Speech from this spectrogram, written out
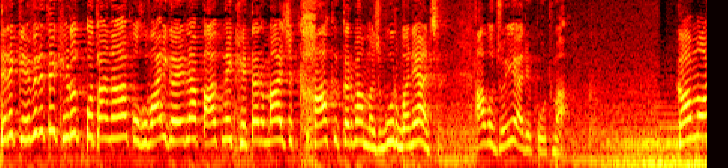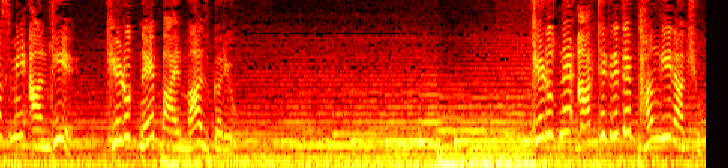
ત્યારે કેવી રીતે ખેડૂત પોતાના કોહવાઈ ગયેલા પાકને ખેતરમાં જ ખાખ કરવા મજબૂર બન્યા છે? આવો જોઈએ આ રિપોર્ટમાં. કમોસમી આંધીએ ખેડૂતને પાયમાલ કર્યો. ખેડૂતને આર્થિક રીતે ભાંગી નાખ્યું.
